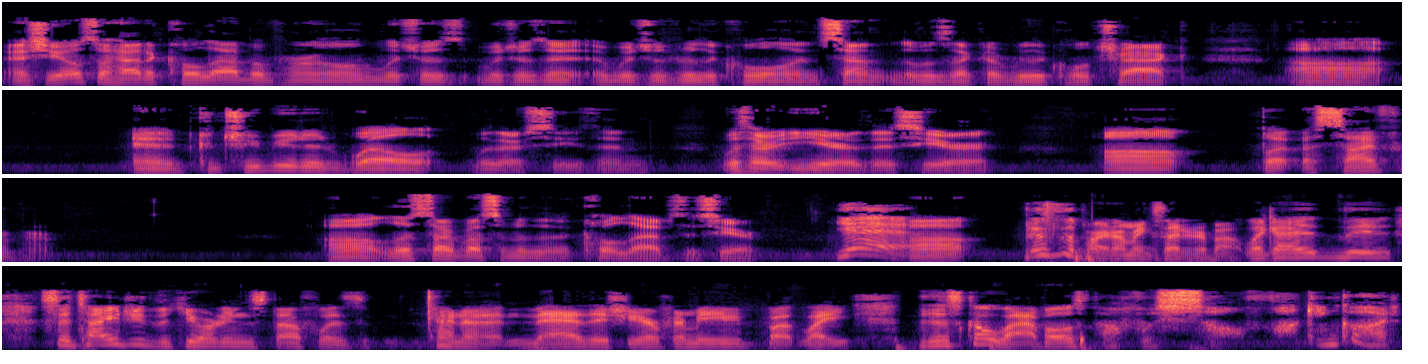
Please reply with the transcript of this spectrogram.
And she also had a collab of her own, which was, which was, a, which was really cool and sound, it was like a really cool track. Uh, and contributed well with her season, with her year this year. Uh, but aside from her, uh, let's talk about some of the collabs this year. Yeah! Uh, this is the part I'm excited about. Like I, the Seo Taiji, the Jordan stuff was kind of mad this year for me, but like this collabo stuff was so fucking good,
